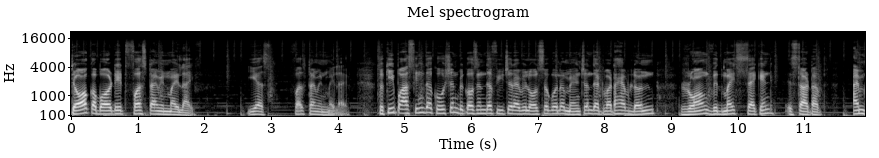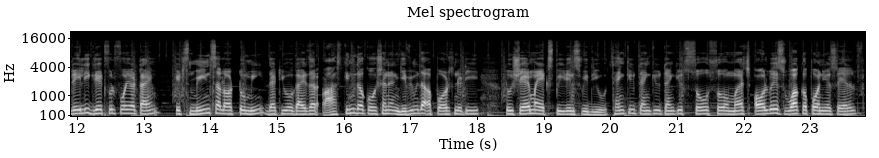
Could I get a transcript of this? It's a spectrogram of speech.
talk about it first time in my life. Yes first time in my life. So keep asking the question because in the future i will also gonna mention that what i have done wrong with my second startup. I'm really grateful for your time it means a lot to me that you guys are asking the question and giving me the opportunity to share my experience with you. Thank you thank you thank you so so much. Always work upon yourself.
